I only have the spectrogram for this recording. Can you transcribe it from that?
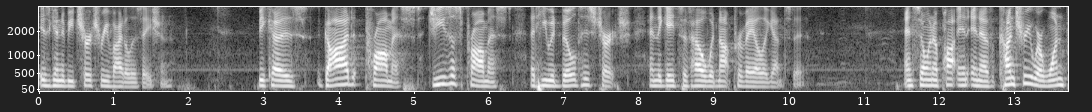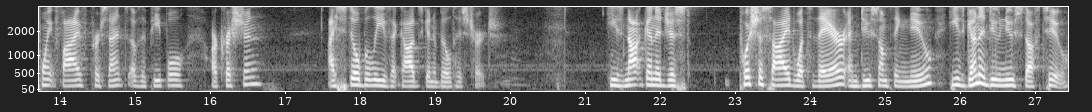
is going to be church revitalization. Because God promised, Jesus promised that he would build his church and the gates of hell would not prevail against it. And so, in a, in, in a country where 1.5% of the people are Christian, I still believe that God's going to build his church. He's not going to just push aside what's there and do something new. He's going to do new stuff too.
